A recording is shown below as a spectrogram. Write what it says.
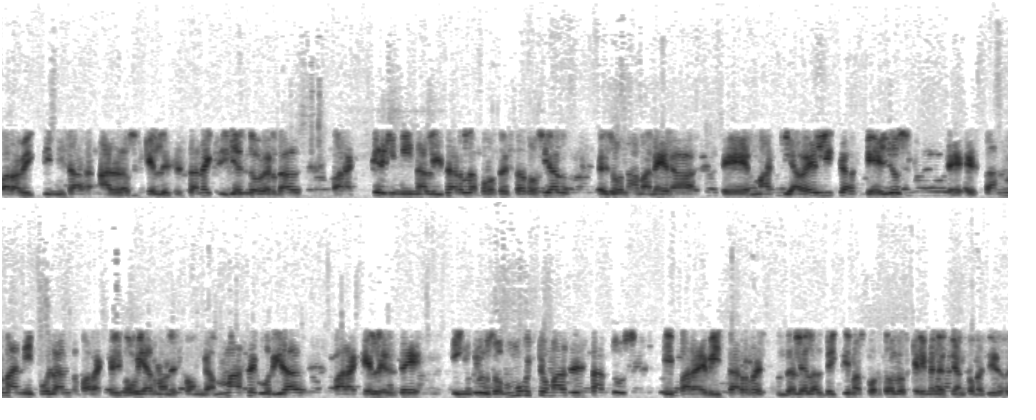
para victimizar a los que les están exigiendo verdad, para criminalizar la protesta social. Es una manera eh, maquiavélica que ellos eh, están manipulando para que el gobierno les ponga más seguridad, para que les dé incluso mucho más estatus y para evitar responderle a las víctimas por todos los crímenes que han cometido.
